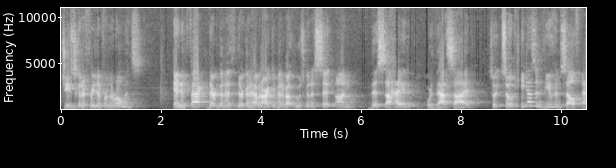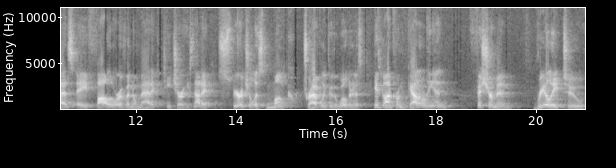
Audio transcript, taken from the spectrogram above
Jesus is going to free them from the Romans. And in fact, they're going to they're going to have an argument about who's going to sit on this side or that side. So, so he doesn't view himself as a follower of a nomadic teacher. He's not a spiritualist monk traveling through the wilderness. He's gone from Galilean fisherman really to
